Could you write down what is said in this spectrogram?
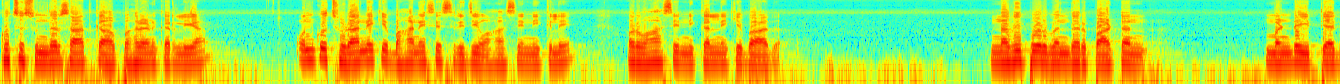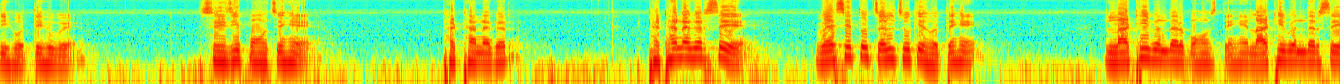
कुछ सुंदर साथ का अपहरण कर लिया। उनको छुड़ाने के बहाने से श्री जी वहाँ से निकले और वहाँ से निकलने के बाद नवीपुर बंदर, पाटन, मंडे इत्यादि होते हुए श्री जी पहुँचे हैं ठट्ठा नगर। ठट्ठा नगर से वैसे तो चल चुके होते हैं, लाठी बंदर पहुँचते हैं। लाठी बंदर से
